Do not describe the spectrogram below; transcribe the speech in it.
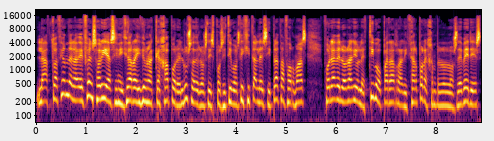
La actuación de la Defensoría se inició a raíz de una queja por el uso de los dispositivos digitales y plataformas fuera del horario lectivo para realizar, por ejemplo, los deberes.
